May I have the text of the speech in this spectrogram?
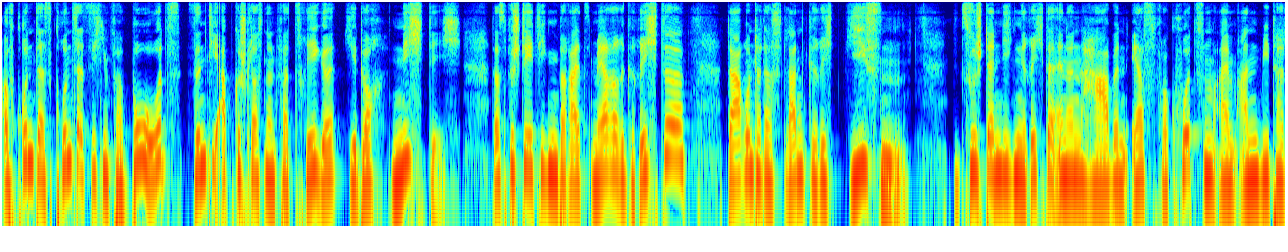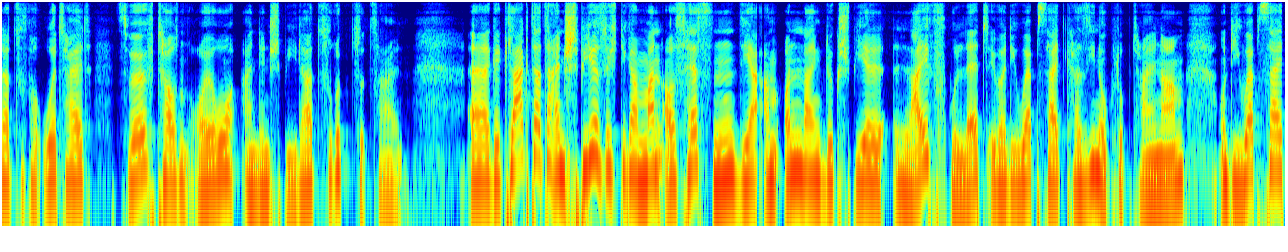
Aufgrund des grundsätzlichen Verbots sind die abgeschlossenen Verträge jedoch nichtig. Das bestätigen bereits mehrere Gerichte, darunter das Landgericht Gießen. Die zuständigen Richterinnen haben erst vor kurzem einem Anbieter dazu verurteilt, 12.000 Euro an den Spieler zurückzuzahlen. Äh, geklagt hatte ein spielsüchtiger Mann aus Hessen, der am Online-Glücksspiel Live Roulette über die Website Casino Club teilnahm. Und die Website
